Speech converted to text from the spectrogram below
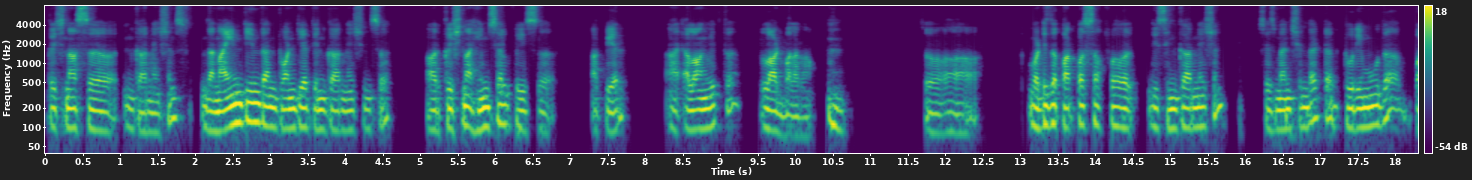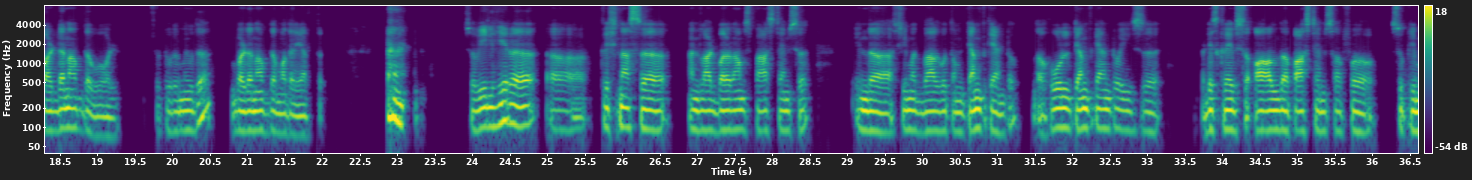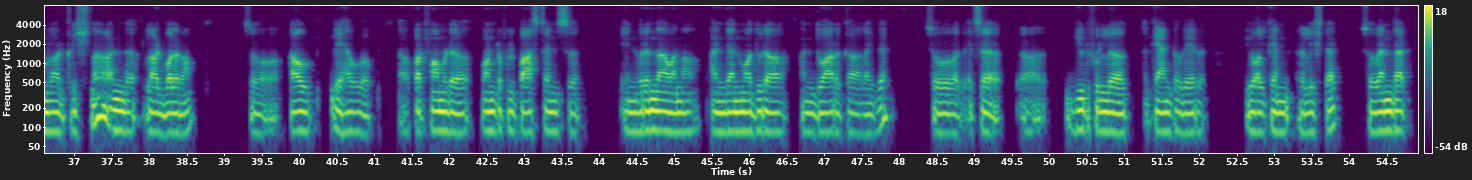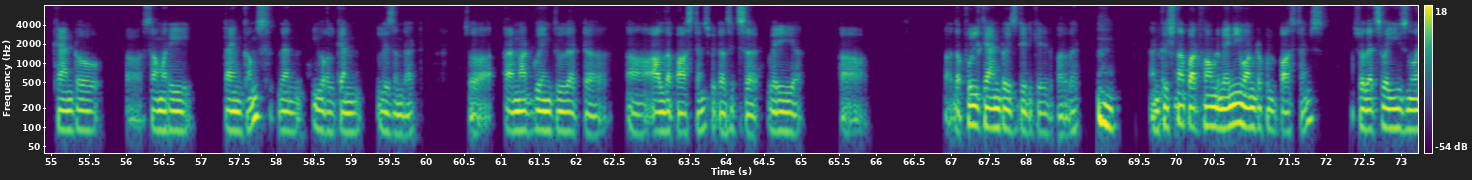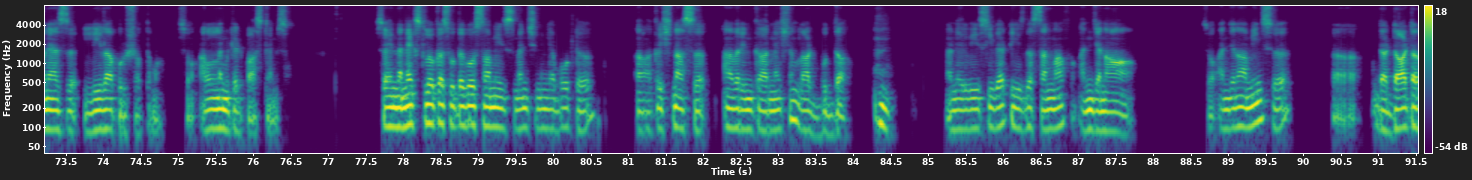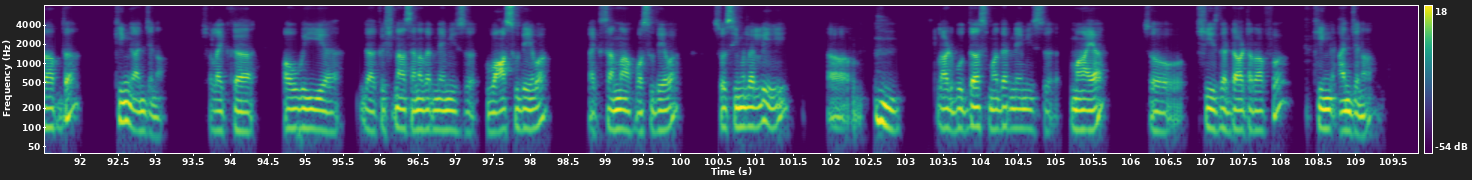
Krishna's uh, incarnations, the 19th and 20th incarnations uh, are Krishna himself is uh, appear uh, along with uh, Lord Balaram. so uh, what is the purpose of uh, this incarnation? So it's mentioned that uh, to remove the burden of the world. So to remove the burden of the Mother Earth. so we'll hear uh, uh, Krishna's and Lord Balaram's pastimes in the Srimad Bhagavatam 10th canto. The whole 10th canto is uh, describes all the pastimes of uh, Supreme Lord Krishna and Lord Balaram. So how they have performed uh, wonderful pastimes uh, in Vrindavana and then Madura and Dwaraka like that. So it's a uh, beautiful canto where you all can relish that. So when that canto summary time comes, then you all can listen that. So I'm not going through that uh, uh, all the past tense because it's a very uh, the full canto is dedicated for that. and Krishna performed many wonderful pastimes. So that's why he is known as Leela Purushottama. So unlimited pastimes. So in the next sloka, Suta Goswami is mentioning about uh, Krishna's uh, another incarnation, Lord Buddha. and here we see that he is the son of Anjana. So Anjana means uh, uh, the daughter of the King Anjana. So like uh, how we, uh, the Krishna's another name is Vasudeva, like son of Vasudeva. So similarly, um, Lord Buddha's mother name is uh, Maya. So she is the daughter of uh, King Anjana.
